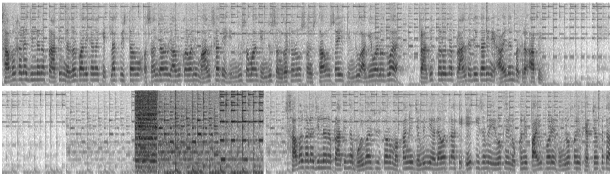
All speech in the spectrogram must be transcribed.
સાબરકાંઠા જિલ્લાના પ્રાંતિજ નગરપાલિકાના કેટલાક વિસ્તારોમાં અસંધારો લાગુ કરવાની માંગ સાથે હિન્દુ સમાજ, હિન્દુ સંગઠનો, સંસ્થાઓ સહિત હિન્દુ આગેવાનો દ્વારા પ્રાંતિજ તલોદના પ્રાંત અધિકારીને આવેદનપત્ર આપ્યું. સાબરકાંઠા જિલ્લાના પ્રાંતિજના ભોયવાસ વિસ્તારમાં મકાનની જમીનની અદાવત રાખી એક ઇસમે યુવકને લોખંડની પાઇપ વડે હુમલો કરી ફ્રેક્ચર કરતા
